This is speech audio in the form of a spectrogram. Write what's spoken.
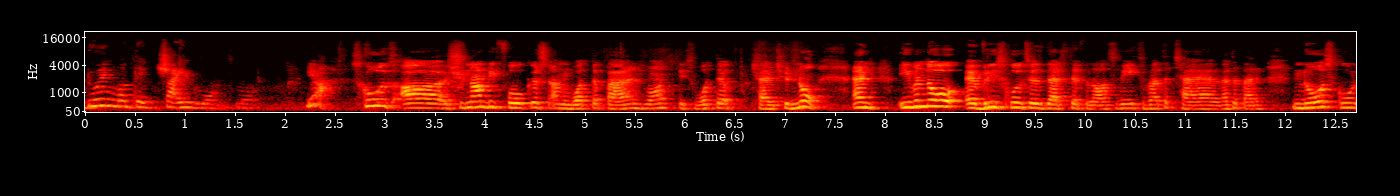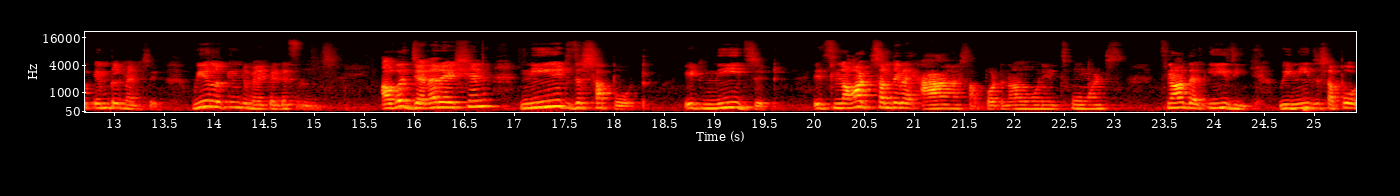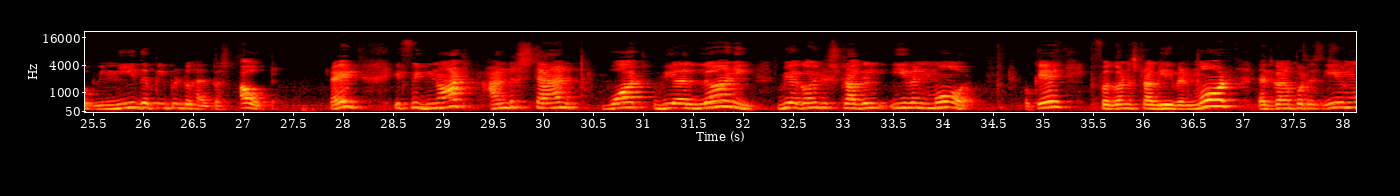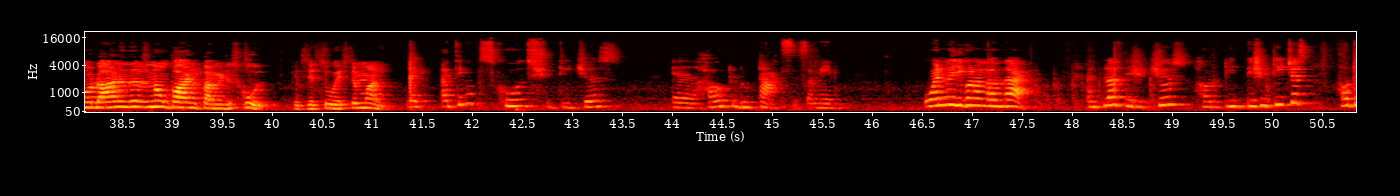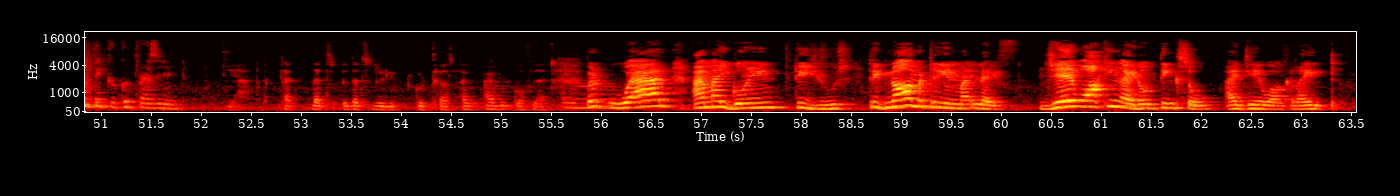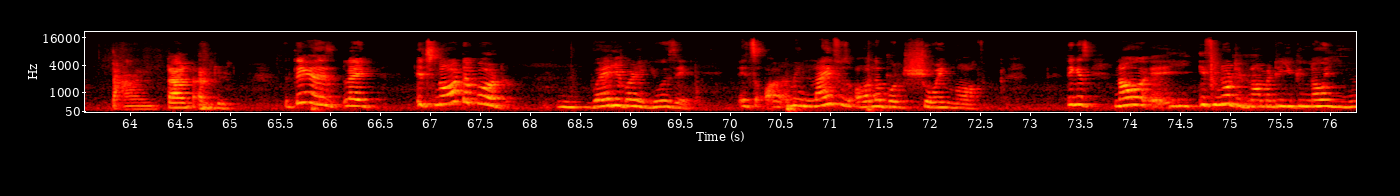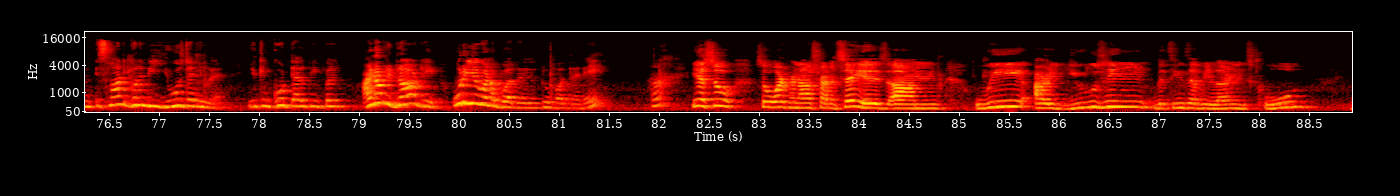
doing what the child wants more. Yeah, schools uh, should not be focused on what the parents want, it's what the child should know. And even though every school says that's their philosophy, it's about the child, not the parent, no school implements it. We are looking to make a difference. Our generation needs the support, it needs it. It's not something like, ah, support and all only two months. It's not that easy. We need the support. We need the people to help us out. Right? If we do not understand what we are learning, we are going to struggle even more. Okay? If we're going to struggle even more, that's going to put us even more down, and there's no point of coming to school. It's just a waste of money. Like I think schools should teach us uh, how to do taxes. I mean, when are you gonna learn that? And plus, they should choose how to teach. They should teach us how to pick a good president. Yeah, that, that's that's really good class. I, I would go for that. But where am I going to use trigonometry in my life? Jaywalking, I don't think so. I jaywalk right. Dun, dun, dun. The thing is, like, it's not about where you're going to use it. It's, I mean, life is all about showing off. Thing is, now, eh, if you know trigonometry, you can know it's not going to be used anywhere. You can go tell people, I know trigonometry. What are you going to bother do about that, eh? Huh? Yeah, so so what Pranav's trying to say is um we are using the things that we learn in school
